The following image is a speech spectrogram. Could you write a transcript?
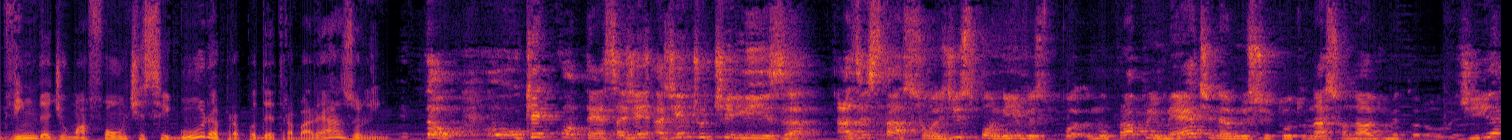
vinda de uma fonte segura para poder trabalhar, Zolim? Então, o que, que acontece? A gente, a gente, utiliza as estações disponíveis no próprio IMET, né, no Instituto Nacional de Meteorologia.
